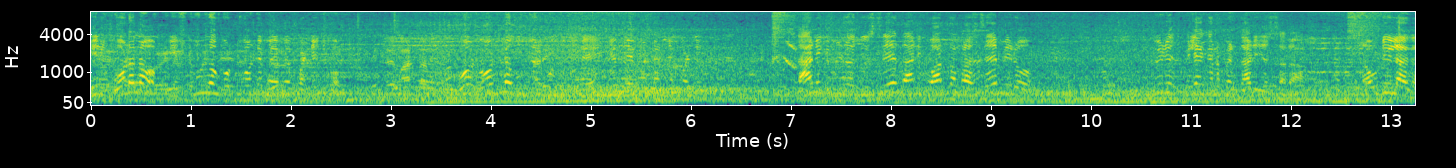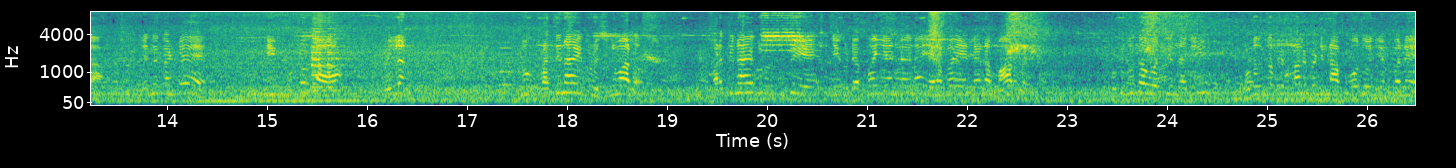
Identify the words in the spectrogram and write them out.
మీరు గోడలో మీ స్కూల్లో కొట్టుకుంటే మేము పట్టించుకోము రోడ్లో కూర్చొని కొట్టుకుంటే ఏం చేయమంటారు చెప్పండి? దానికి వీడియో చూస్తే దానికి వార్తలు రాస్తే మీరు వీడియో విలేకరుల పైన దాడి చేస్తారా? రౌడీలాగా. ఎందుకంటే నీ పుట్టుక విలన్. నువ్వు ప్రతినాయకుడు సినిమాలో. ప్రతినాయకుడు చూసి నీకు డెబ్బై ఏళ్ళైనా ఎనభై ఏళ్ళైనా మారలేదు. పుట్టుకతో వచ్చిందని పుట్టుకతో పుల్లలు పెట్టి నా పోదు అని చెప్పనే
